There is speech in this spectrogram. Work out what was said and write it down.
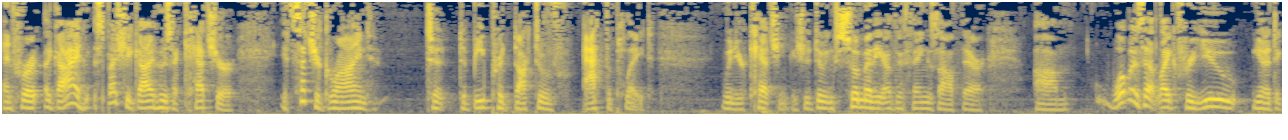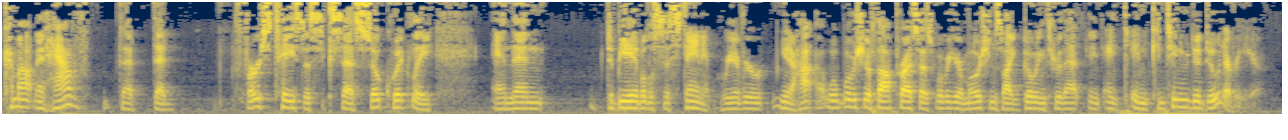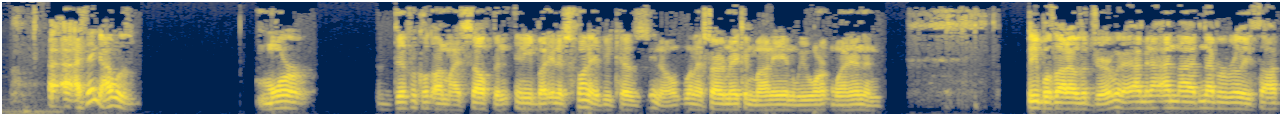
And for a guy, especially a guy who's a catcher, it's such a grind to, to be productive at the plate when you're catching because you're doing so many other things out there. Um, what was that like for you, you know, to come out and have that, that first taste of success so quickly and then to be able to sustain it? Were you ever, you know, how, what was your thought process? What were your emotions like going through that and, and, and continue to do it every year? I think I was more difficult on myself than anybody. And it's funny because, you know, when I started making money and we weren't winning and people thought I was a jerk, but I mean, I, I've never really thought,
